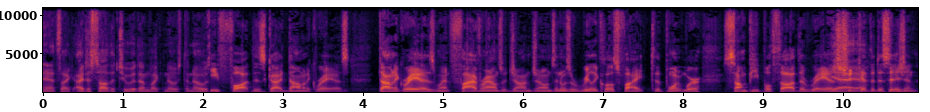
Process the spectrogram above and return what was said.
and it's like I just saw the two of them like nose to nose. he fought this guy Dominick Reyes. Dominick Reyes went five rounds with Jon Jones, and it was a really close fight to the point where some people thought that Reyes Yeah, should yeah. get the decision.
